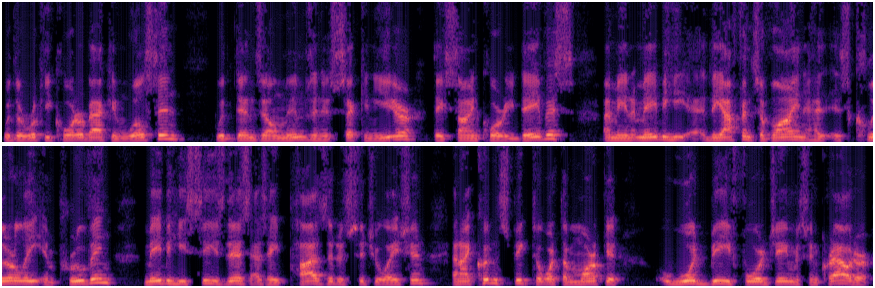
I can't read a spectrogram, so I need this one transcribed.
with the rookie quarterback in Wilson, with Denzel Mims in his second year. They signed Corey Davis. I mean, maybe he the offensive line has, is clearly improving. Maybe he sees this as a positive situation. And I couldn't speak to what the market would be for Jamison Crowder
